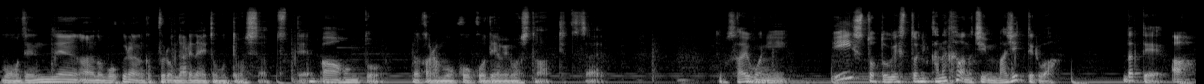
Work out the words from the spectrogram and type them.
もう全然あの僕らなんかプロになれないと思ってましたっつって。ああ本当。だからもう高校で辞めましたって言ってた。でも最後にイーストとウエストに神奈川のチーム混じってるわ。だってあ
